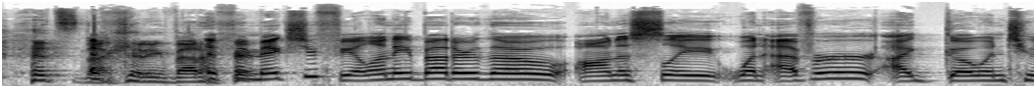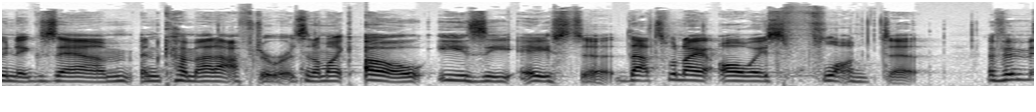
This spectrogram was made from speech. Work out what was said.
it's not getting better. If it makes you feel any better, though, honestly, whenever I go into an exam and come out afterwards and I'm like, oh, easy, aced it, that's when I always flunked it. If it,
